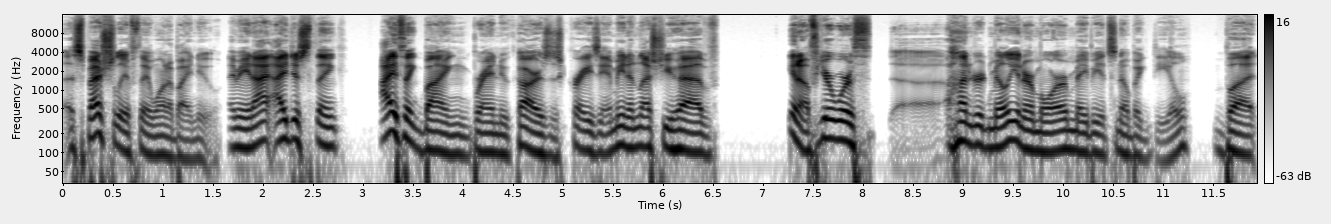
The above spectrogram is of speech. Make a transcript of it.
especially if they want to buy new. I mean, I, I just think I think buying brand new cars is crazy. I mean, unless you have, you know, if you're worth a hundred million or more, maybe it's no big deal. But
